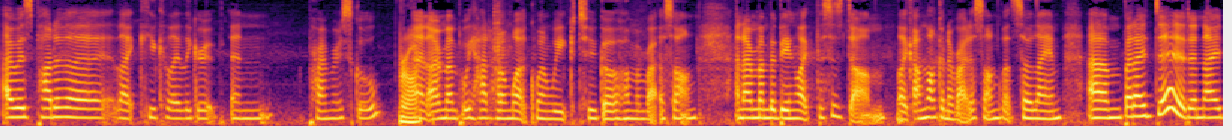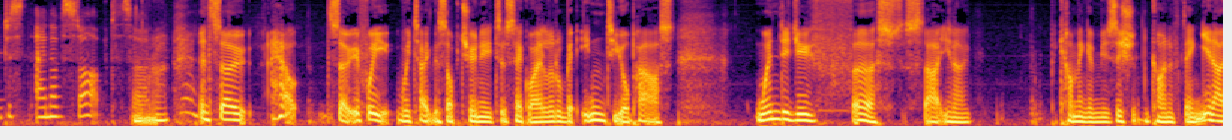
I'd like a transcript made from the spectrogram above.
I was part of a like ukulele group in primary school. Right. And I remember we had homework one week to go home and write a song. And I remember being like, "This is dumb. Like, I'm not going to write a song. That's so lame." Um, but I did, and I just I never stopped. So Right. yeah. And so, how? So, if we we take this opportunity to segue a little bit into your past, when did you first start? You know, becoming a musician, kind of thing. You know,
